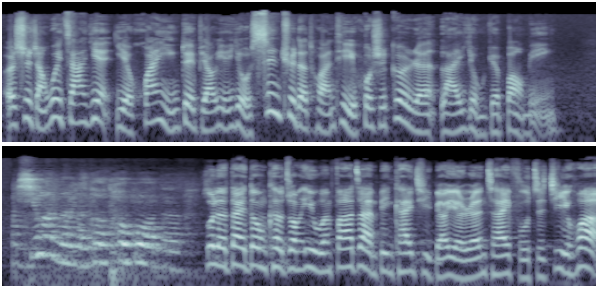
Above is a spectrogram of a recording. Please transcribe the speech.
而市长魏家燕也欢迎对表演有兴趣的团体或是个人来踊跃报名。希望呢，能够透过呢，为了带动客庄艺文发展，并开启表演人才扶持计划，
